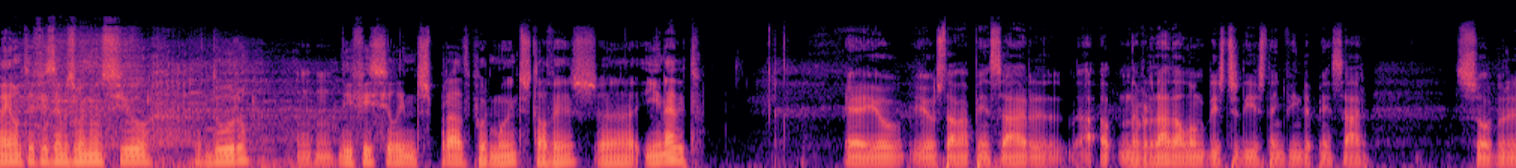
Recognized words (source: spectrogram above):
Bem, ontem fizemos um anúncio duro, uhum. difícil, inesperado por muitos, talvez, uh, e inédito. É, eu, eu estava a pensar, na verdade, ao longo destes dias tenho vindo a pensar sobre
